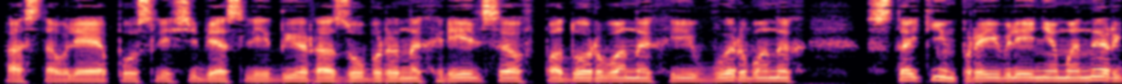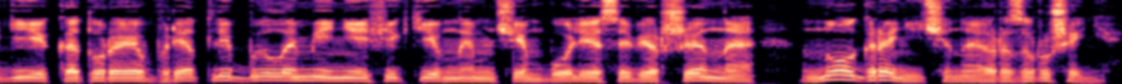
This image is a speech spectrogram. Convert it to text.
оставляя после себя следы разобранных рельсов, подорванных и вырванных с таким проявлением энергии, которое вряд ли было менее эффективным, чем более совершенное, но ограниченное разрушение.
